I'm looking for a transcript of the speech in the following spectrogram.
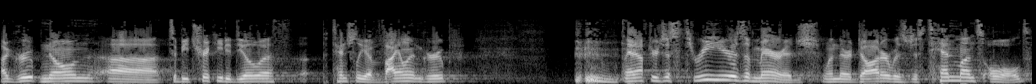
a group known uh, to be tricky to deal with, potentially a violent group. and after just three years of marriage, when their daughter was just 10 months old,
